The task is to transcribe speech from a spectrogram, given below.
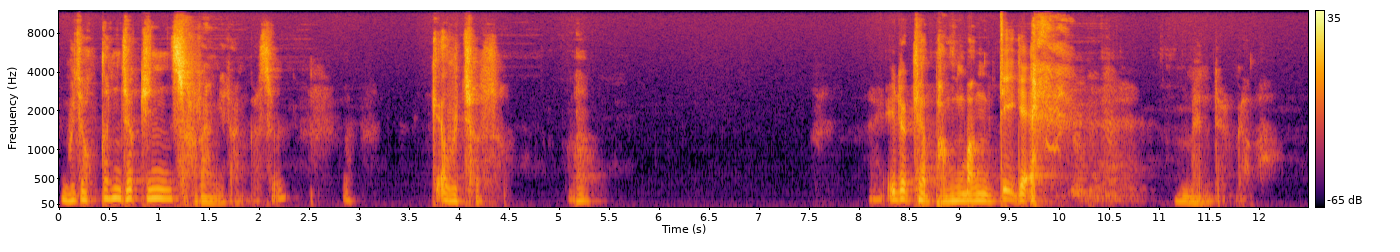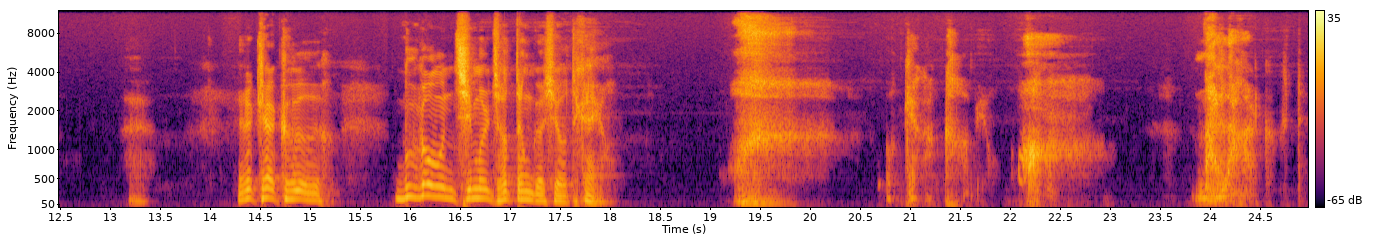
무조건적인 사랑이란 것을 깨우쳐서 어? 이렇게 방방 뛰게 만들까 봐. 예. 이렇게 그 무거운 짐을 졌던 것이 어떻게 해요? 와, 어깨가 가벼워. 와, 날아갈 것 같아.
